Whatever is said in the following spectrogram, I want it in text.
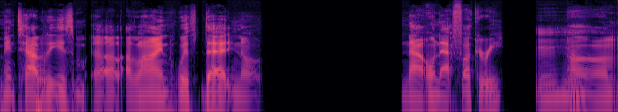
mentality is uh, aligned with that, you know, not on that fuckery hmm um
